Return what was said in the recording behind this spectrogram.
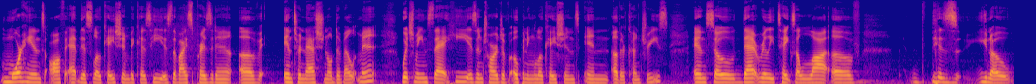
more hands off at this location because he is the vice president of international development, which means that he is in charge of opening locations in other countries. And so that really takes a lot of his, you know,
